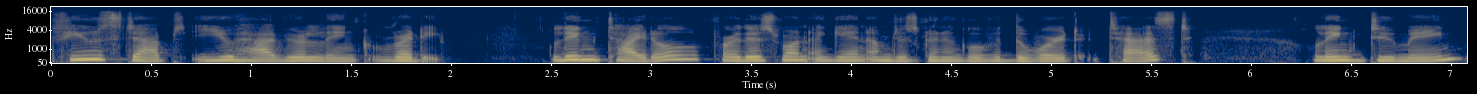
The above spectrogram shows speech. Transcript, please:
few steps, you have your link ready. Link title for this one, again, I'm just going to go with the word test. Link domain,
